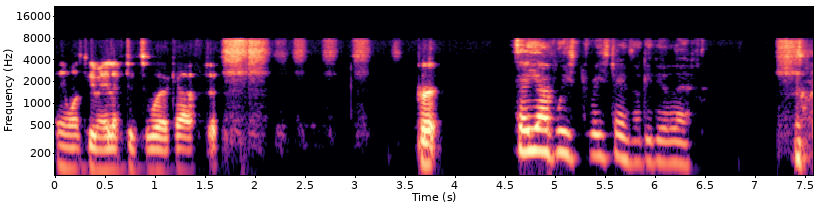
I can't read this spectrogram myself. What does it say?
anyone wants to give me a lift into work after, but So you have Reece, Reece James. I'll give you a lift.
